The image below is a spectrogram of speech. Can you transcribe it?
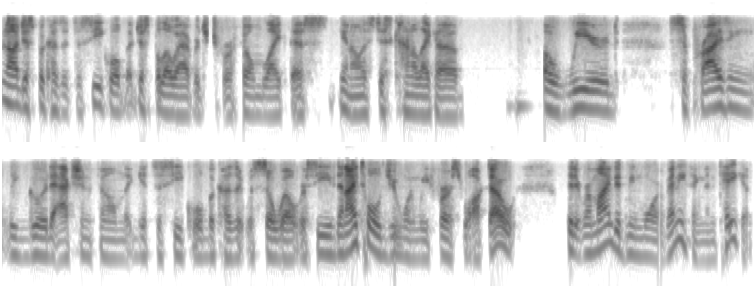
not just because it's a sequel, but just below average for a film like this. You know, it's just kind of like a a weird, surprisingly good action film that gets a sequel because it was so well received. And I told you when we first walked out that it reminded me more of anything than Taken.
